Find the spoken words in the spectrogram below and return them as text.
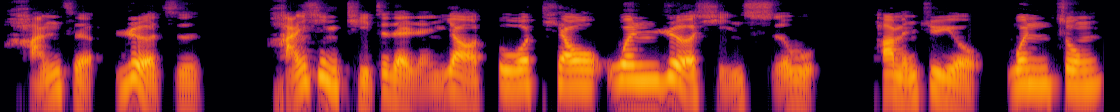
寒者热之。寒性体质的人要多挑温热型食物，它们具有。温中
